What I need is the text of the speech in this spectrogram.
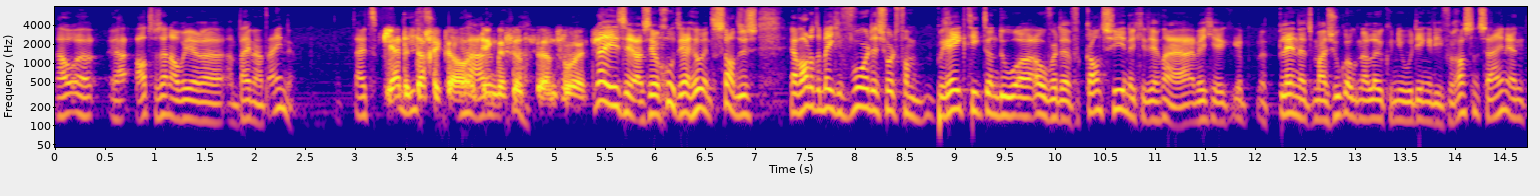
Nou, ja, Ad, we zijn alweer bijna aan het einde. Tijd ja, dat dacht ik al. ik denk bij veel te aan het woord. Nee, is, is heel goed. Ja, heel interessant. Dus ja, we hadden het een beetje voor de soort van break die ik dan doe uh, over de vakantie. En dat je zegt, nou ja, weet je, ik plan het, maar zoek ook naar leuke nieuwe dingen die verrassend zijn. En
